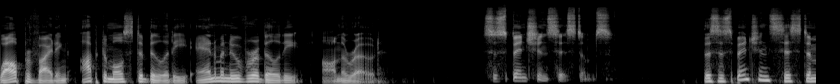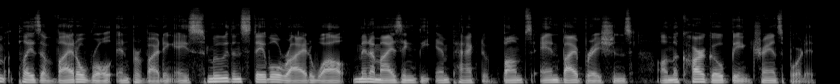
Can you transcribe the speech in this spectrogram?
while providing optimal stability and maneuverability on the road. Suspension systems. The suspension system plays a vital role in providing a smooth and stable ride while minimizing the impact of bumps and vibrations on the cargo being transported.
